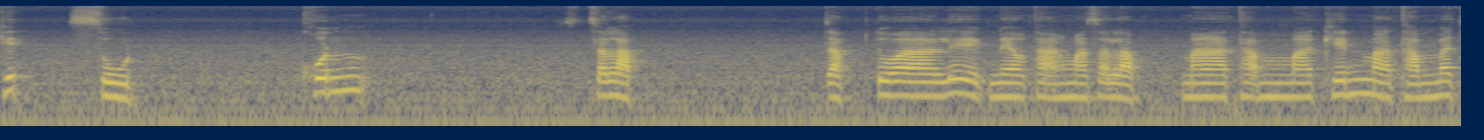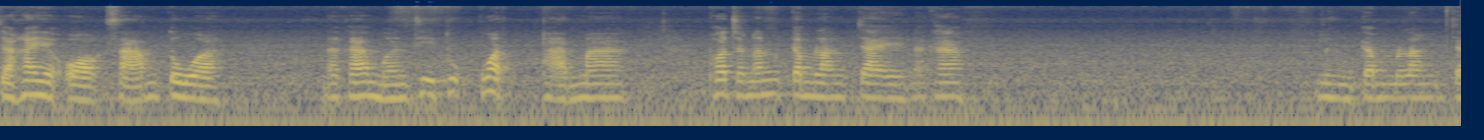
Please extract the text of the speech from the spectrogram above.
คิดสูตร ค้นสลับ จับตัวเลขแนวทางมาสลับมาทำมาเค้นมาทำมาจะให้ออกสามตัวนะคะ เหมือนที่ทุกงวดผ่านมา เพราะฉะนั้นกำลังใจนะคะหนึ่งกำลังใจ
